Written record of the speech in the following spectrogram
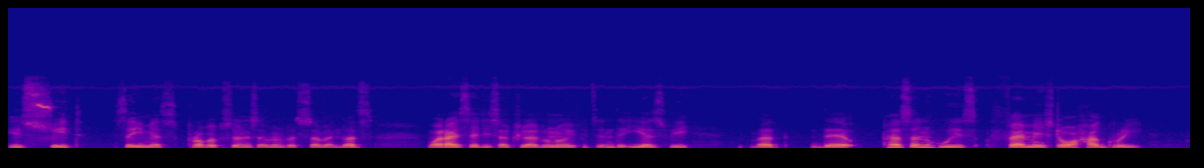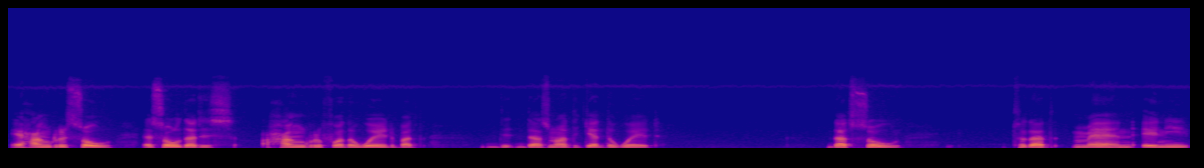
is sweet, same as Proverbs 27 verse 7. That's what I said is actually I don't know if it's in the ESV, but the person who is famished or hungry, a hungry soul, a soul that is hungry for the word but does not get the word. That soul, to that man, any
